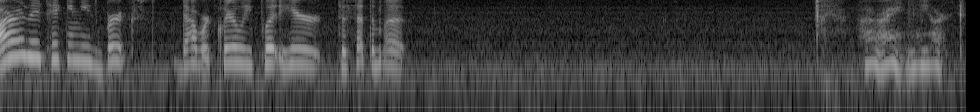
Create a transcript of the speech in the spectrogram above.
Why are they taking these bricks that were clearly put here to set them up? All right, New York.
